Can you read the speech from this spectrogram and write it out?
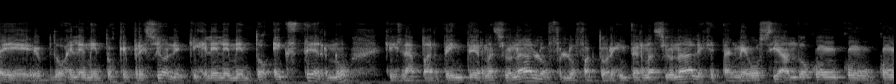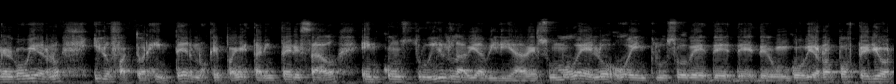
eh, dos, elementos que presionen, que es el elemento externo, que es la parte internacional, los, los factores internacionales que están negociando con, con, con, el gobierno y los factores internos que pueden estar interesados en construir la viabilidad de su modelo o incluso de, de, un gobierno posterior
